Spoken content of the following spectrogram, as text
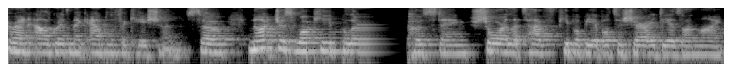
around algorithmic amplification. So, not just what people are posting sure let's have people be able to share ideas online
